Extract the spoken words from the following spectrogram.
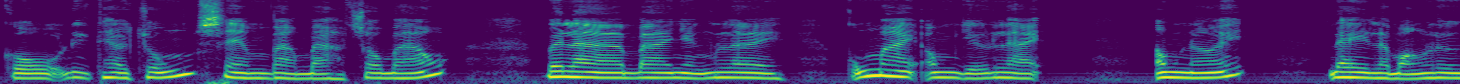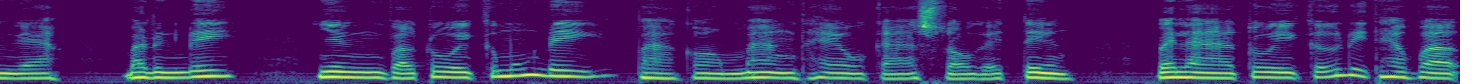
cụ đi theo chúng xem vàng bạc châu báu. Vậy là bà nhận lời, cũng may ông giữ lại. Ông nói, đây là bọn lường gạt, bà đừng đi. Nhưng vợ tôi cứ muốn đi và còn mang theo cả sổ gửi tiền. Vậy là tôi cứ đi theo vợ.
